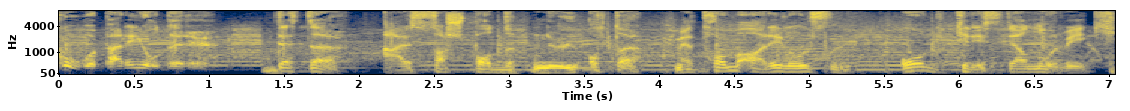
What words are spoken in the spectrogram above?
gode perioder. Dette er Sarpsborg 08 med Tom Arild Olsen og Christian Norvik.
